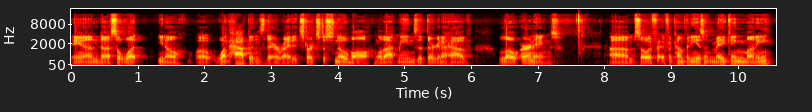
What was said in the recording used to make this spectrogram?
and uh, so what you know uh, what happens there, right? It starts to snowball. Well, that means that they're going to have low earnings. Um, so if if a company isn't making money,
